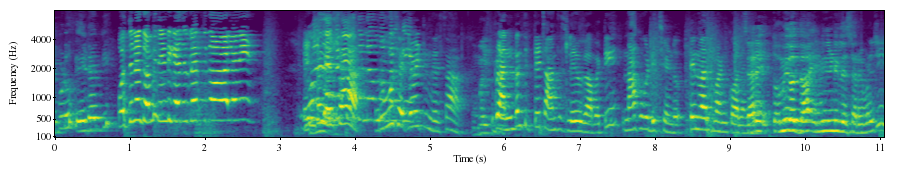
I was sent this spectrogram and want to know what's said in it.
ఎప్పుడు? ఏ టైంకి? పొద్దున తొమ్మిదింటికి ఎందుకు వెళ్తున్నావు వాళ్ళని? ఎట్లా తెలుసా రూల్స్ ఎట్లా పెట్టింది తెలుసా? ఇప్పుడు అందరం తిట్టే ఛాన్సెస్ లేవు కాబట్టి నాకు ఒకటి ఇచ్చిండు టెన్ వరకు పండుకోవాలి సరే తొమ్మిది వద్దా? ఎనిమిదింటికి లేస్తారు రేపు నుంచి?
